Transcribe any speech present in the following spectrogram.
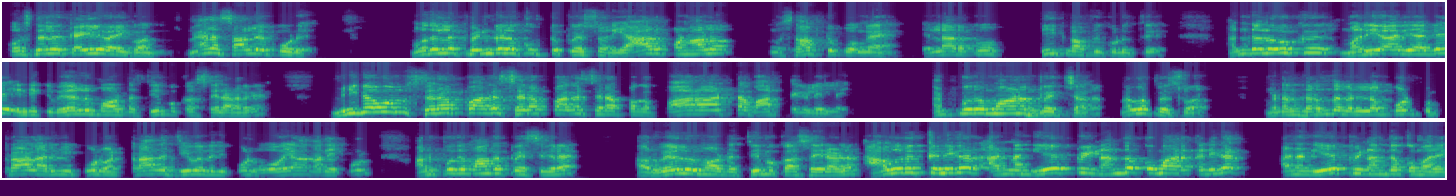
ஒரு சிலர் கையில வாங்கிக்குவாங்க. மேல சால்வை போடு. முதல்ல பெண்களை கூப்பிட்டு பேசுவார். யார் போனாலும் உங்க சாப்பிட்டு போங்க. எல்லாருக்கும் டீ காஃபி கொடுத்து. அந்த அளவுக்கு மரியாதையாக இன்னைக்கு வேலூர் மாவட்ட திமுக செயலாளர்கள் மிகவும் சிறப்பாக சிறப்பாக சிறப்பாக பாராட்ட வார்த்தைகள் இல்லை. அற்புதமான பேச்சாளர். நல்லா பேசுவார். மடம் திறந்த வெள்ளம் போல் புற்றால் அருவி போல் வற்றாத ஜீவநதி போல் ஓயாத அலை போல் அற்புதமாக பேசுகிற அவர் வேலூர் மாவட்ட திமுக செயலாளர். அவருக்கு நிகர் அண்ணன் ஏ பி நந்தகுமாருக்கு நிகர் அண்ணன் ஏ பி நந்தகுமாரை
